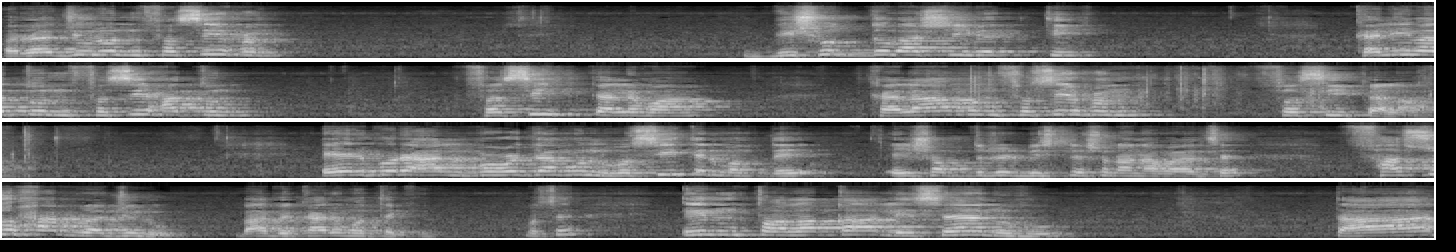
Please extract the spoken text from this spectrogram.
রজুলুন ফসিহুন। বিশুদ্ধবাসী ব্যক্তি। কালিমাতুন ফসিহাতুন। ফসিহ কালেমা, কালামুন ফসিহুন ফসি কালাম। এরপরে আল মজামুল ওসিতের মধ্যে এই শব্দটির বিশ্লেষণ আনা হয়েছে। ফাসুহার রাজুলু বা বেকারের মধ্যে কি বলছে, ইন তলাকা লিসানুহু, তার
